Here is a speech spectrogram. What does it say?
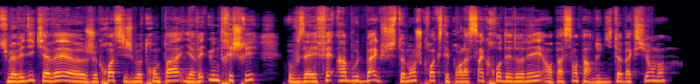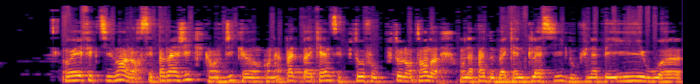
tu m'avais dit qu'il y avait, euh, je crois, si je me trompe pas, il y avait une tricherie où vous avez fait un bout de bague justement. Je crois que c'était pour la synchro des données en passant par du GitHub Action, non? Oui, effectivement. Alors c'est pas magique quand je dis qu'on n'a pas de back-end, c'est plutôt faut plutôt l'entendre. On n'a pas de back-end classique, donc une API ou euh,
